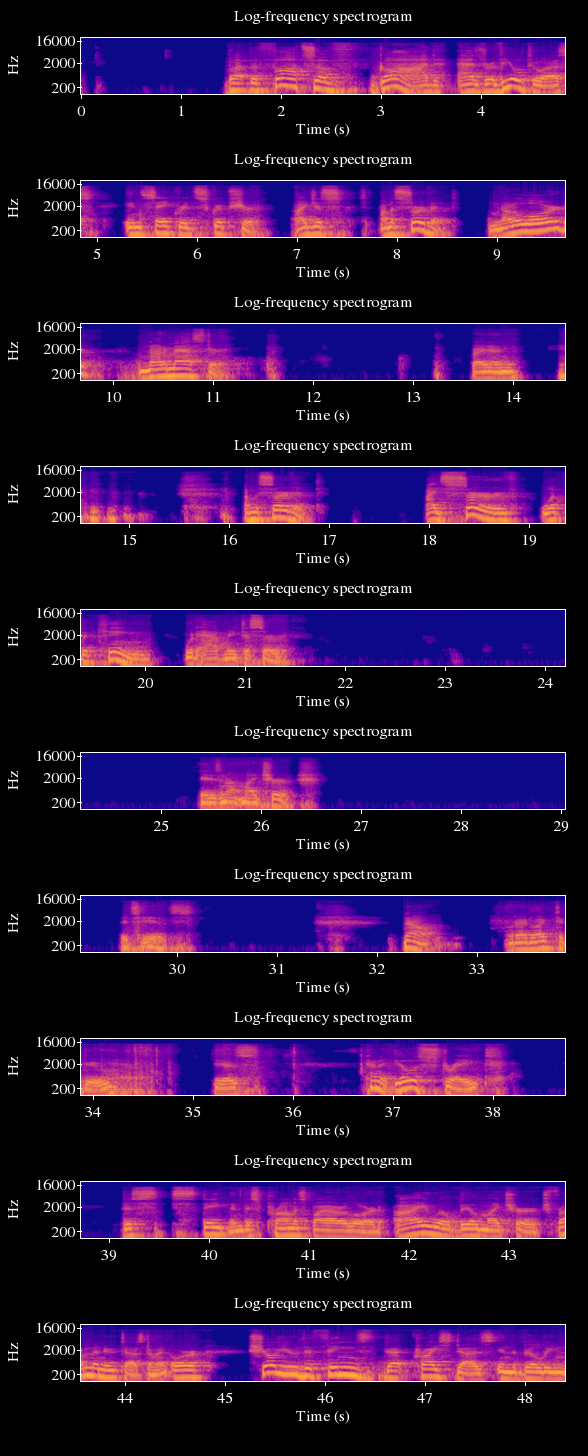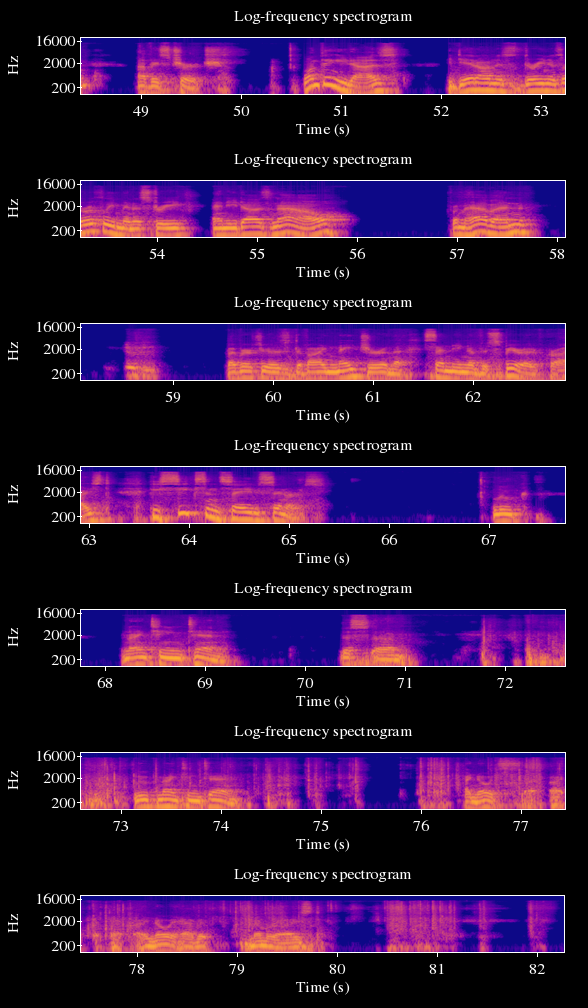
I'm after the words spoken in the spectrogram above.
but the thoughts of God as revealed to us in sacred scripture. I just, I'm a servant. I'm not a Lord. I'm not a master. Right, Annie? I'm a servant. I serve what the king would have me to serve. It is not my church. It's his. Now, what I'd like to do is kind of illustrate this statement, this promise by our Lord I will build my church from the New Testament, or show you the things that Christ does in the building of his church. One thing he does, he did on his during his earthly ministry, and he does now from heaven by virtue of his divine nature and the sending of the Spirit of Christ. He seeks and saves sinners. Luke 19:10. This um, Luke 19:10. I know it's, I, I, I know I have it. memorized.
